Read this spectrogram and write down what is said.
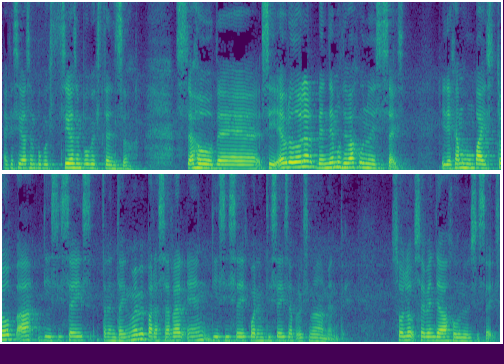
Es que sí va a ser un poco extenso. So, the, sí, euro dólar vendemos debajo de 1.16 y dejamos un buy stop a 16.39 para cerrar en 16.46 aproximadamente. Solo se vende abajo de 1.16.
